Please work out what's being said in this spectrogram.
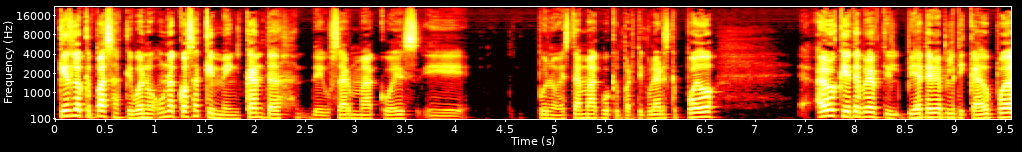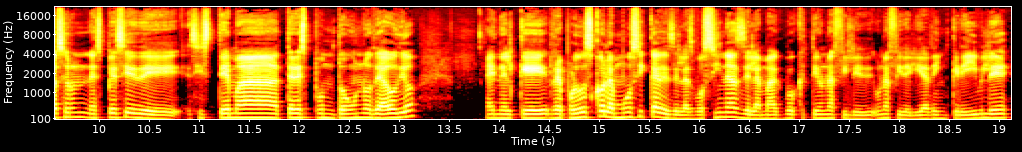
¿Qué es lo que pasa? Que bueno, una cosa que me encanta de usar macOS, eh, bueno, esta MacBook en particular, es que puedo algo que ya te, había, ya te había platicado, puedo hacer una especie de sistema 3.1 de audio en el que reproduzco la música desde las bocinas de la MacBook que tiene una, fidelidad increíble,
